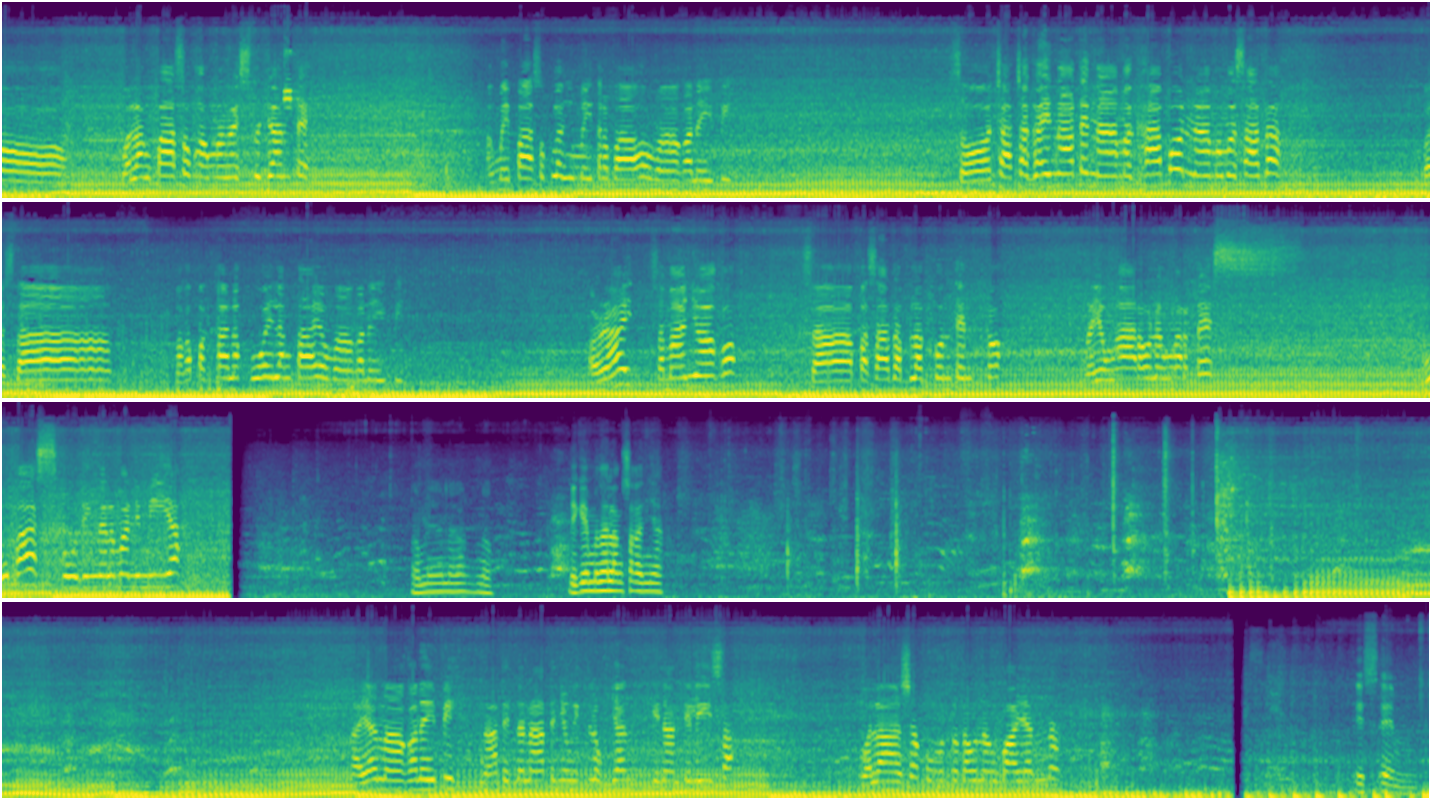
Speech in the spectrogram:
walang pasok ang mga estudyante may pasok lang yung may trabaho mga kanaypi. So tsatsagain natin na maghapon na mamasada. Basta makapaghanap buhay lang tayo mga kanaypi. Alright samahan nyo ako sa pasada vlog content ko ngayong araw ng Martes. Bukas coding na naman ni Mia. Mamaya na lang no Bigay mo na lang sa kanya. Ayan mga kanaypi, natid na natin yung itlog dyan, kinantilisa. Wala siya, pumunta daw ng bayan na. SM.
